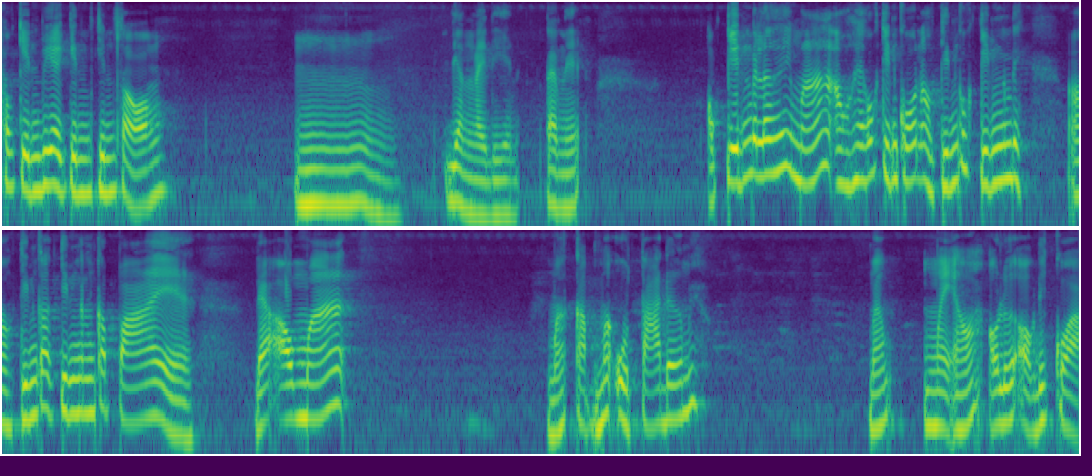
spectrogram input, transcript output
เขากินเบี้ยกินกินสองอืม ยังไงดีเนี่ยแต้มนี้ เอากินไปเลยหมาเอาให้เขากินโคนเอากินก็กินกันดิเอากินก็กินกันก็ไป แล้วเอาม้ามากลับมาอุดตาเดิมไหมม้าไม่เอาอเอาเรือออกดีกว่า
